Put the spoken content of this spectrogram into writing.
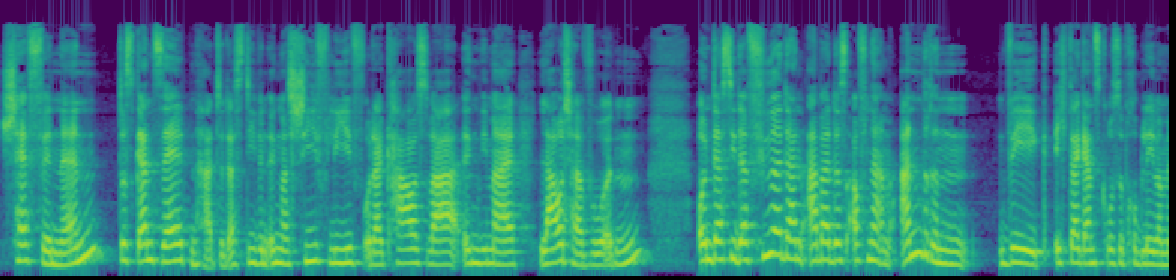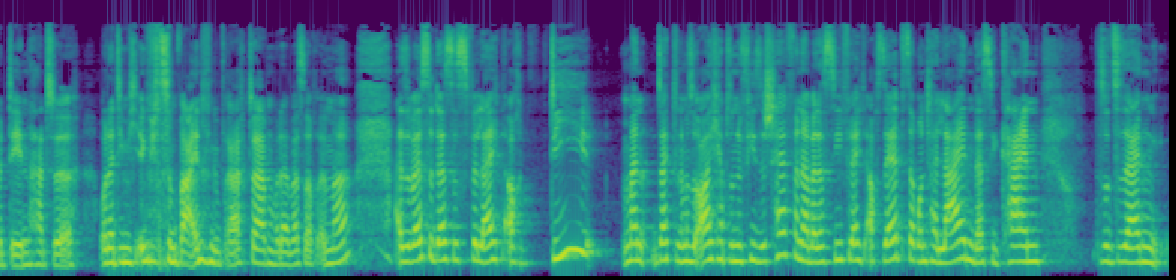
Chefinnen das ganz selten hatte, dass die, wenn irgendwas schief lief oder Chaos war, irgendwie mal lauter wurden. Und dass sie dafür dann aber das auf einem anderen Weg ich da ganz große Probleme mit denen hatte oder die mich irgendwie zum Weinen gebracht haben oder was auch immer. Also weißt du, dass es vielleicht auch die, man sagt dann immer so, oh, ich habe so eine fiese Chefin, aber dass sie vielleicht auch selbst darunter leiden, dass sie kein sozusagen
